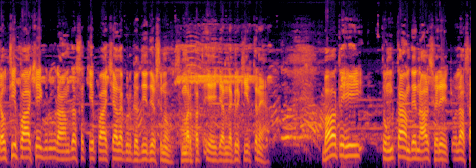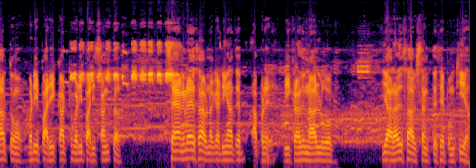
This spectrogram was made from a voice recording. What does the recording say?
ਚੌਥੀ ਪਾਤਸ਼ਾਹੀ ਗੁਰੂ ਰਾਮਦਾਸ ਸੱਚੇ ਪਾਤਸ਼ਾਹ ਦਾ ਗੁਰਗੱਦੀ ਦਿਵਸ ਨੂੰ ਸਮਰਪਿਤ ਇਹ ਜਨ ਨਗਰ ਕੀਰਤਨ ਹੈ। ਬਹੁਤ ਹੀ ਧੂਮਧਾਮ ਦੇ ਨਾਲ ਸਵੇਰੇ ਚੋਲਾ ਸਾਹਿਬ ਤੋਂ ਬੜੀ ਭਾਰੀ ਇਕੱਠ, ਬੜੀ ਭਾਰੀ ਸੰਗਤ ਸੈਂਕੜੇ ਹਿਸਾਬ ਨਾਲ ਗੱਡੀਆਂ ਤੇ ਆਪਣੇ ਵੀਕਰਾਂ ਦੇ ਨਾਲ ਲੋਕ, ਹਜ਼ਾਰਾਂ ਦੇ ਹਿਸਾਬ ਸੰਗਤ ਇੱਥੇ ਪਹੁੰਚੀ ਆ।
